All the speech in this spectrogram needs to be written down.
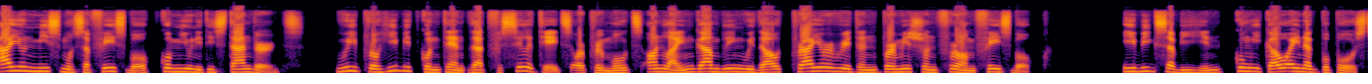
Ayon mismo sa Facebook Community Standards, we prohibit content that facilitates or promotes online gambling without prior written permission from Facebook. Ibig sabihin, kung ikaw ay nagpo-post,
